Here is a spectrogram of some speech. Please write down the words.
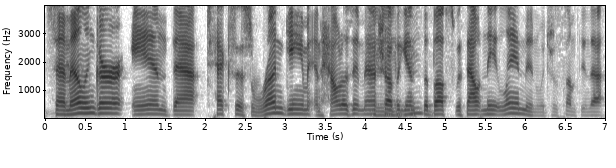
Sam Ehlinger and that Texas run game and how does it match up Mhm. against the Buffs without Nate Landman, which was something that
